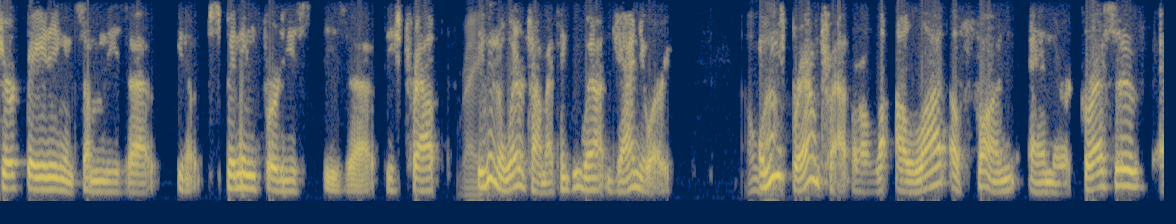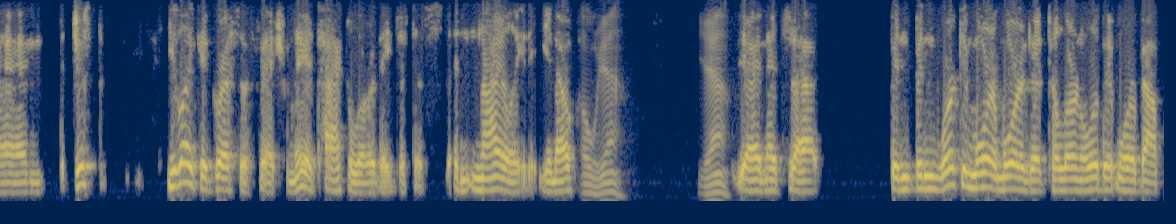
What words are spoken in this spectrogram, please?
jerk baiting and some of these, uh, you know, spinning for these these uh, these trout. Right. Even in the wintertime, I think we went out in January. oh, And wow. these brown trout are a, lo- a lot of fun, and they're aggressive, and just you like aggressive fish when they attack a lure, they just annihilate it. You know, oh, yeah. Yeah. yeah, and it's uh, been been working more and more to, to learn a little bit more about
